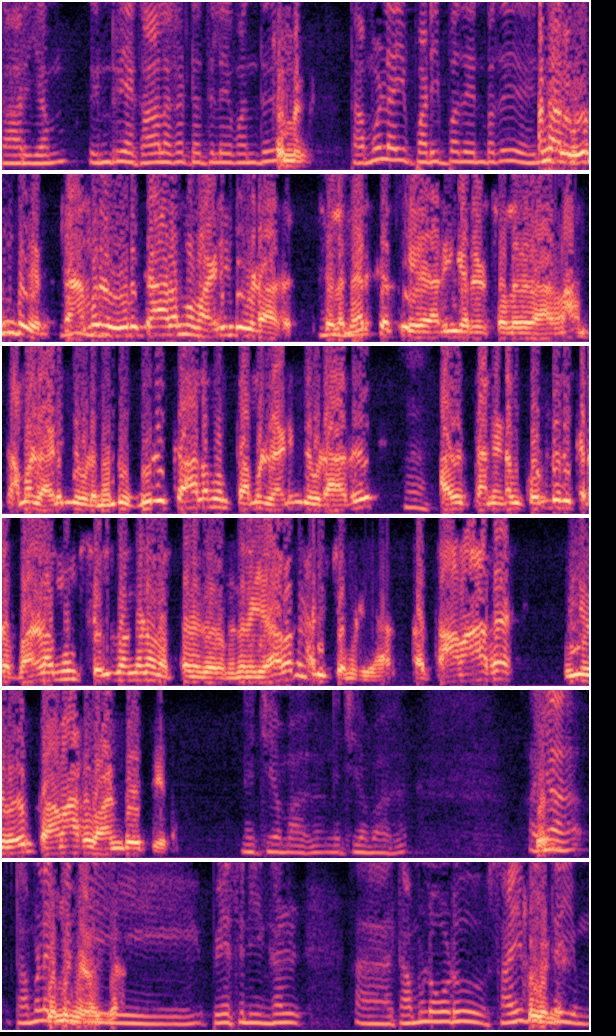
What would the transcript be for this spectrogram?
காரியம். இன்றைய காலகட்டத்திலே வந்து சொல்லுங்க. தமிழை படிப்பது என்பது உண்டு. தமிழ் ஒரு காலமும் அழிந்து விடாது. சில மேற்கத்திய அறிஞர்கள் சொல்லுகிறார்களாம் தமிழ் அழிந்து விடும் என்று. ஒரு காலமும் தமிழ் அழிந்து விடாது. அது தன்னிடம் கொண்டிருக்கிற வளமும் செல்வங்களும் அத்தனை தரும். இதனை யாரும் அழிக்க முடியாது. அது தானாக உயிர் வரும் தானாக வாழ்ந்தே தீரும். நிச்சயமாக நிச்சயமாக. ஐயா தமிழை பற்றி பேசினீங்கள். தமிழோடு சைவத்தையும்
